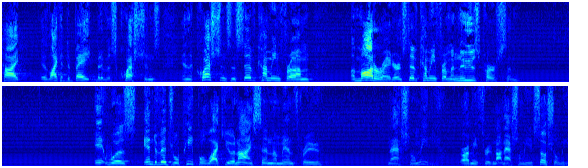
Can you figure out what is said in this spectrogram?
type, it was like a debate, but it was questions. And the questions, instead of coming from a moderator, instead of coming from a news person, it was individual people like you and I send them in through national media. Or, I mean, through not national media, social media.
